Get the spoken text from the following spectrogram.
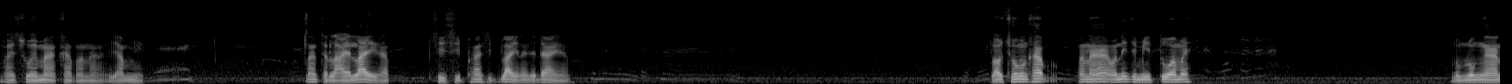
ไม้สวยมากครับนะนะย้ำอีก น่าจะหลายไร่ครับ สี่สิบห้าสิบไร่น่าจะได้ครับ เราชมกันครับนะนะวันนี้จะมีตัวไหมหนุ่มโรงงาน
